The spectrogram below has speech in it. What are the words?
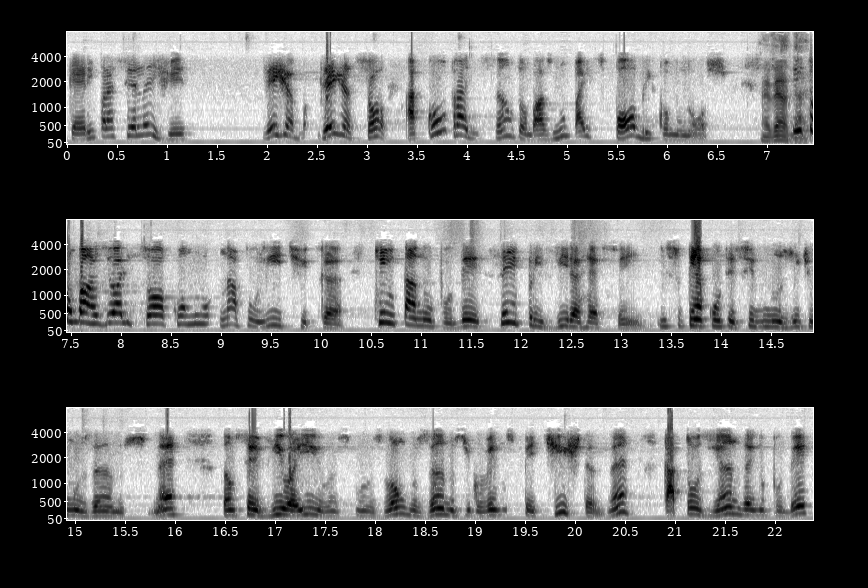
querem para se eleger. Veja, veja só a contradição, Tom Barros, num país pobre como o nosso. É verdade. E, Tom Barros, olha só como na política quem está no poder sempre vira refém. Isso tem acontecido nos últimos anos, né? Então você viu aí os, os, longos anos de governos petistas, né? 14 anos aí no poder,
